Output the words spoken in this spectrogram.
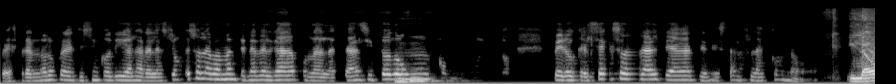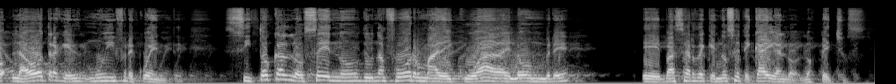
esperando los 45 días la relación, eso la va a mantener delgada por la lactancia y todo un pero que el sexo oral te haga estar flaco, no. Y la, la, otra que es muy frecuente, si tocas los senos de una forma adecuada el hombre, eh, va a ser de que no se te caigan los pechos.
